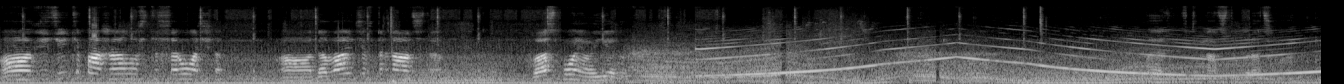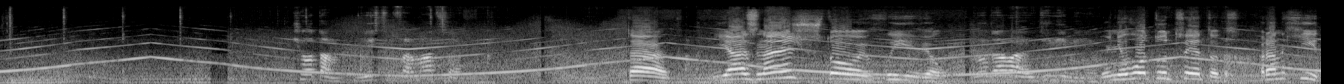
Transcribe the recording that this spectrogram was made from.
А, везите, пожалуйста, срочно. А, давайте в 13 Вас понял, еду. Поехали в 13 убираться надо. Чё там? Есть информация? Так. Я знаешь, что выявил? Ну давай, удиви меня. У него тут этот бронхит.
